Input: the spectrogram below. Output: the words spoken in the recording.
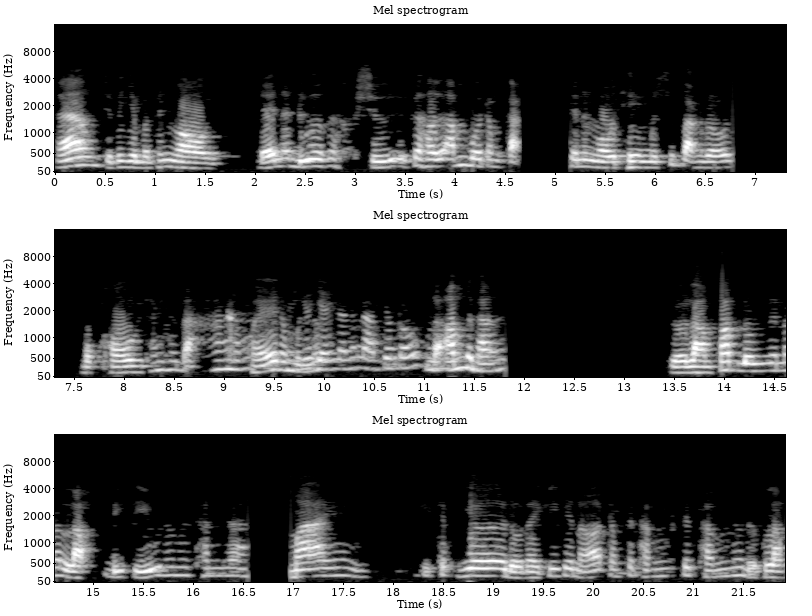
Không? Thì bây giờ mình phải ngồi để nó đưa cái sự cái hơi ấm vô trong cặp. Cho nên ngồi thiền mà xếp bằng rồi. Một hồi thấy nó đã nó khỏe trong mình như nó, vậy là nó làm cho tốt nó ấm cái thận rồi làm pháp luân nó lọc bị tiểu nó mới thanh ra. Mai cái chất dơ đồ này kia cái nọ trong cái thân cái thân nó được lọc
